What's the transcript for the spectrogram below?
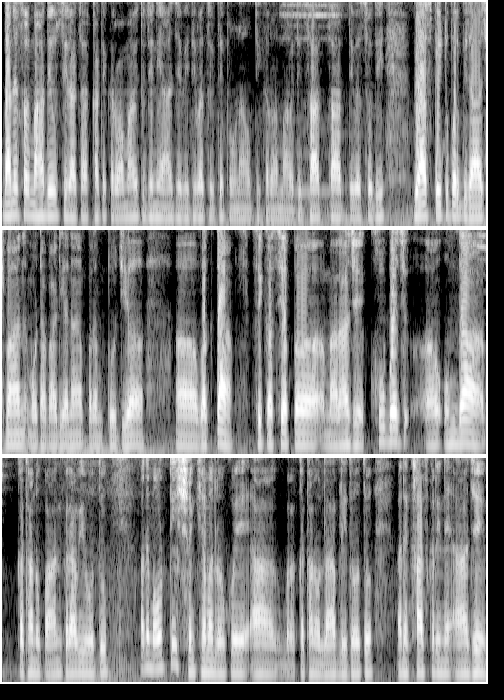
દાનેશ્વર મહાદેવ સિરાચા ખાતે કરવામાં આવ્યું હતું, જેની આજે વિધિવત રીતે પૂર્ણાહુતિ કરવામાં આવી હતી. સાત સાત દિવસ સુધી વ્યાસપીઠ ઉપર બિરાજમાન મોટા ભાડિયાના પરમ પૂજ્ય વક્તા શ્રી કશ્યપ મહારાજે ખૂબ જ ઉમદા કથાનું પાન કરાવ્યું હતું. અને મોટી સંખ્યામાં લોકોએ આ કથાનો લાભ લીધો હતો. અને ખાસ કરીને આજે જે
